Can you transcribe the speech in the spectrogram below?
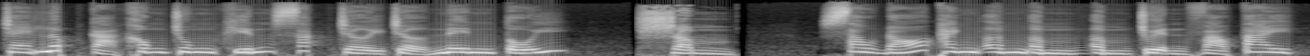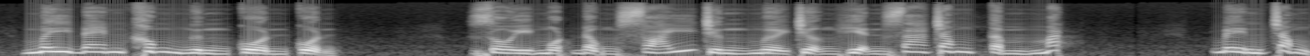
Che lấp cả không trung khiến sắc trời trở nên tối. Sầm. Sau đó thanh âm ầm ầm truyền vào tai, mây đen không ngừng cuồn cuộn. Rồi một động xoáy chừng mười trượng hiện ra trong tầm mắt. Bên trong.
